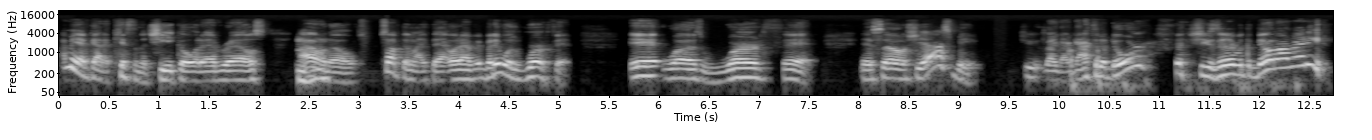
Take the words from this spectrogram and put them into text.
I may have got a kiss on the cheek or whatever else. I don't know, something like that, whatever. But it was worth it. It was worth it. And so she asked me, she like, I got to the door. She's there with the belt already.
